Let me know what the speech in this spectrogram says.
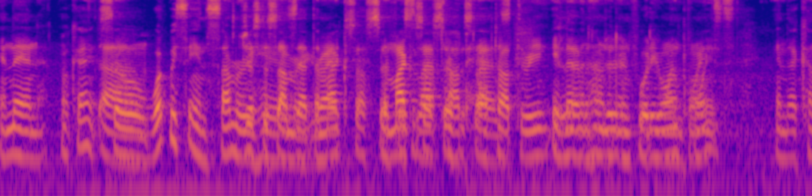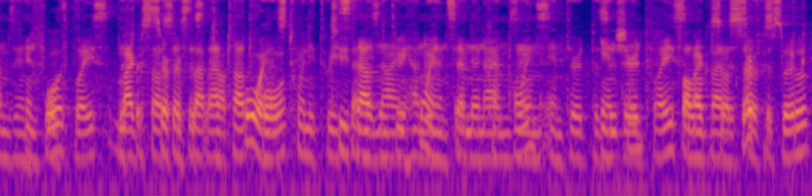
And then Okay, so Um, what we see in summary just a here is summary, that the right? Microsoft Surface the Microsoft laptop Surface Laptop 3, 1141 points. and that comes in, In fourth place, Microsoft Surface Laptop 4 has 2379 points, and that comes points. in, in third In position, third place, followed by the Surface Book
